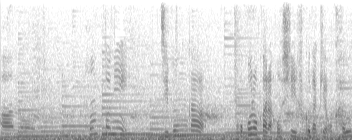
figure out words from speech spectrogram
あの本当に自分が心から欲しい服だけを買うっ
